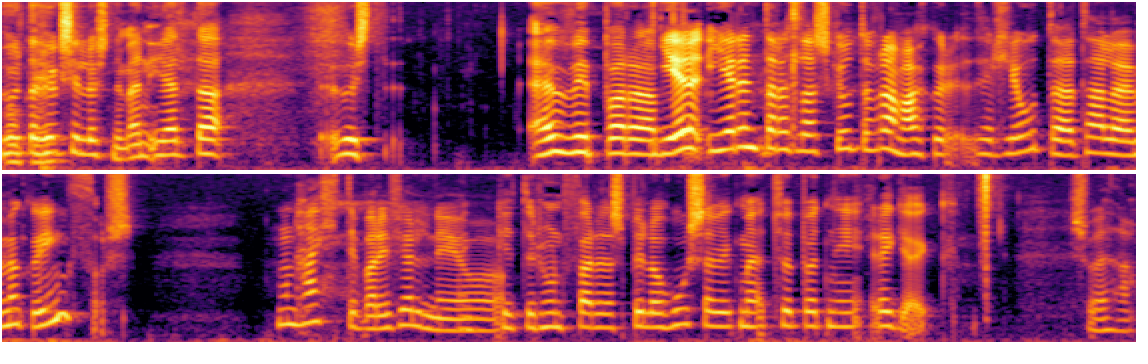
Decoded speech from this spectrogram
þú, ert að hugsa í lausnum en ég held að, þú veist ef við bara Ég, ég reyndar alltaf að skjóta fram akkur þeir hljóta að tala um Möggu Yngþórs Hún hætti bara í fjölni og getur hún farið að spila á Húsavík með tvö börn í Reykjavík svo er það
